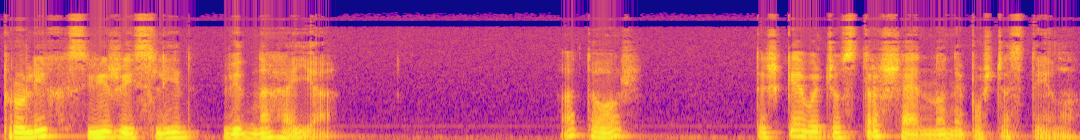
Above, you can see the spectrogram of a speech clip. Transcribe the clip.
проліг свіжий слід від нагая. А тож, Тишкевичу страшенно не пощастило.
